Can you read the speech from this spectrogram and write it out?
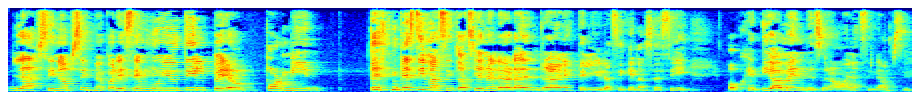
la sinopsis me parece muy útil, pero por mi pésima situación a la hora de entrar en este libro. Así que no sé si objetivamente es una buena sinopsis.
